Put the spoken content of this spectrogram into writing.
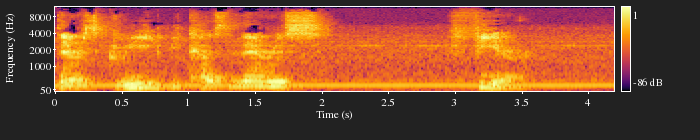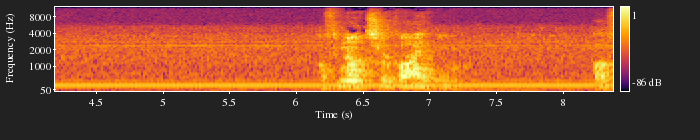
There is greed because there is fear of not surviving, of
